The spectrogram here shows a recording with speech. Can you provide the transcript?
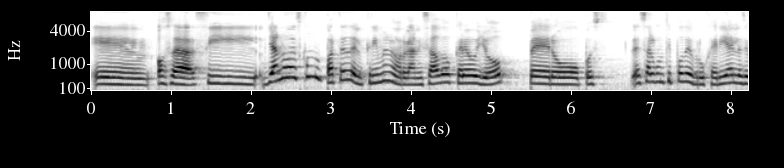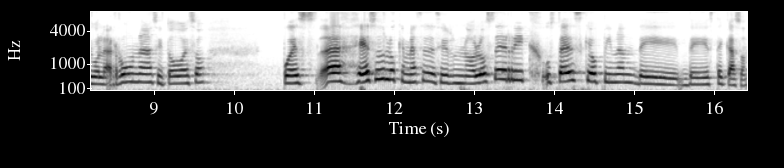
Eh, o sea, si ya no es como parte del crimen organizado, creo yo, pero pues es algún tipo de brujería y les digo las runas y todo eso, pues eh, eso es lo que me hace decir, no lo sé Rick, ¿ustedes qué opinan de, de este caso?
